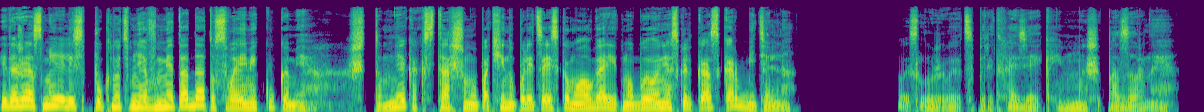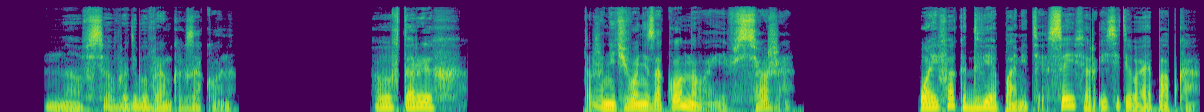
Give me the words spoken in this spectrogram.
И даже осмелились пукнуть мне в метадату своими куками, что мне, как старшему по чину полицейскому алгоритму, было несколько оскорбительно. Выслуживаются перед хозяйкой мыши позорные. Но все вроде бы в рамках закона. Во-вторых, тоже ничего незаконного, и все же. У айфака две памяти — сейфер и сетевая папка.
